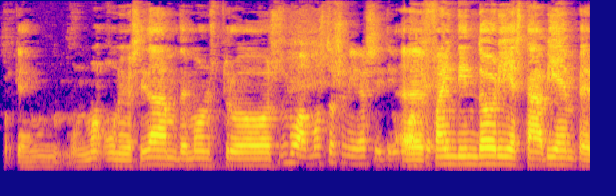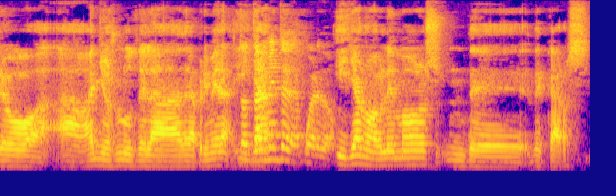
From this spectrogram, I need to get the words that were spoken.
Porque un mo- Universidad de Monstruos, Buah, Monsters University. eh, buah, Finding Dory está bien, pero a, a años luz de la, de la primera. Ya, Totalmente de acuerdo. y ya no hablemos de, de Cars.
